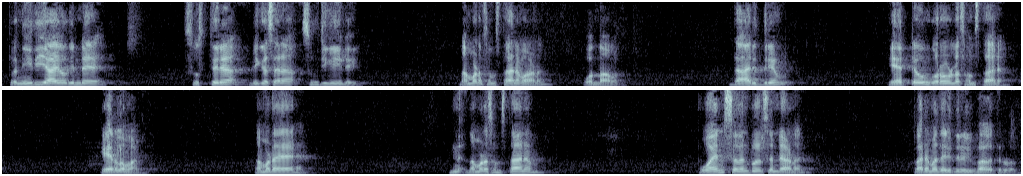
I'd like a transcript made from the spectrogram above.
ഇപ്പോൾ നീതി ആയോഗിന്റെ സുസ്ഥിര വികസന സൂചികയിൽ നമ്മുടെ സംസ്ഥാനമാണ് ഒന്നാമത്. ദാരിദ്ര്യം ഏറ്റവും കുറവുള്ള സംസ്ഥാനം കേരളമാണ്. നമ്മുടെ നമ്മുടെ സംസ്ഥാനം പോയിന്റ് സെവൻ പേഴ്സന്റാണ് പരമദരിദ്ര വിഭാഗത്തിലുള്ളത്.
